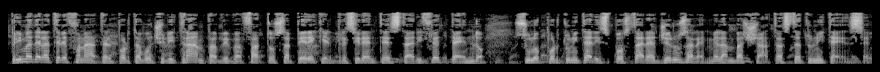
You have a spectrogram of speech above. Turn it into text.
Prima della telefonata, il portavoce di Trump aveva fatto sapere che il presidente sta riflettendo sull'opportunità di spostare a Gerusalemme l'ambasciata statunitense.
